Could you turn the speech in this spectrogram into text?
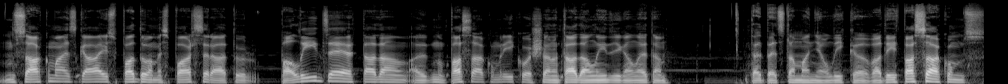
nu, sākumā es gāju uz padomu, es pārsvarā tur palīdzēju ar tādām nu, pasākumu rīkošanu un tādām līdzīgām lietām. Tad pēc tam man jau lika vadīt pasākumus,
